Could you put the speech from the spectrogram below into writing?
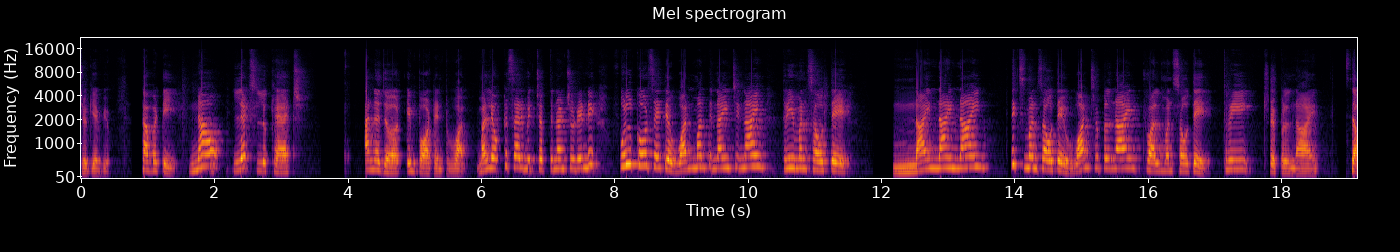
to give you కాబట్టి నా let's look at another important one మళ్ళీ ఒక్కసారి మీకు చెప్తున్నాను చూడండి. ఫుల్ కోర్స్ అయితే one month ninety nine three months అవుతే nine nine nine six months అవుతే one triple nine twelve months అవుతే త్రీ ట్రిపుల్ నైన్. సో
